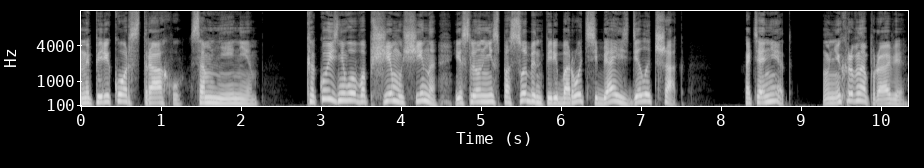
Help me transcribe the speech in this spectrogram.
Наперекор страху, сомнениям. Какой из него вообще мужчина, если он не способен перебороть себя и сделать шаг? Хотя нет, у них равноправие.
